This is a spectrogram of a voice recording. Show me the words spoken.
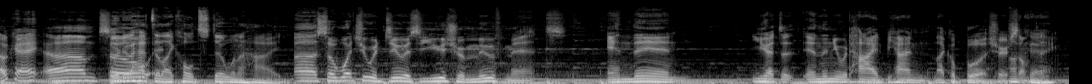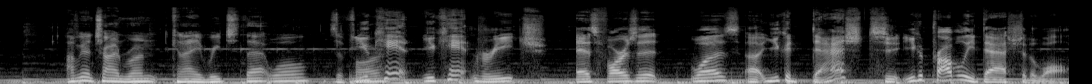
okay, um, so or do I have to like hold still when I hide? Uh, so what you would do is you use your movement, and then you have to, and then you would hide behind like a bush or something. I'm gonna try and run. Can I reach that wall? Is it far? You can't, you can't reach as far as it was. Uh, you could dash to, you could probably dash to the wall.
